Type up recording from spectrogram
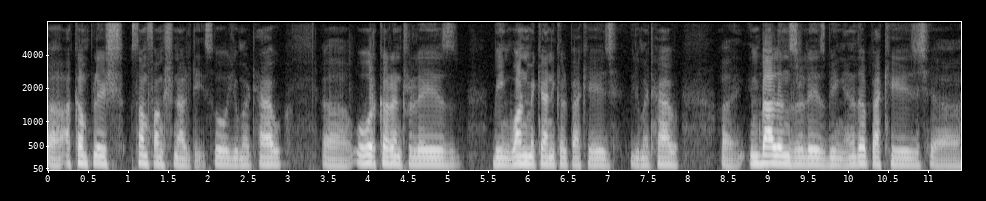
uh, accomplish some functionality. So, you might have uh, overcurrent relays being one mechanical package, you might have uh, imbalance relays being another package, uh,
